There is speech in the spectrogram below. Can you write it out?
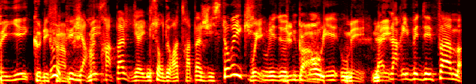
que les femmes. Et puis il y a rattrapage, il y a une sorte de rattrapage historique oui, tous les deux, du part, moment où, mais, l'arrivée des femmes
